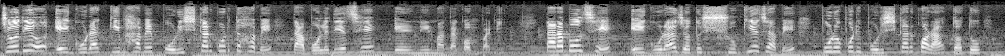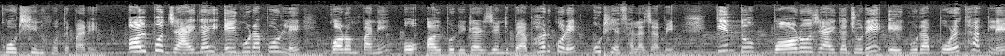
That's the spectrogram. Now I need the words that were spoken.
যদিও এই গুঁড়া কীভাবে পরিষ্কার করতে হবে তা বলে দিয়েছে এর নির্মাতা কোম্পানি। তারা বলছে, এই গুঁড়া যত শুকিয়ে যাবে, পুরোপুরি পরিষ্কার করা তত কঠিন হতে পারে। অল্প জায়গায় এই গুঁড়া পড়লে গরম পানি ও অল্প ডিটারজেন্ট ব্যবহার করে উঠিয়ে ফেলা যাবে। কিন্তু বড় জায়গা জুড়ে এই গুঁড়া পড়ে থাকলে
